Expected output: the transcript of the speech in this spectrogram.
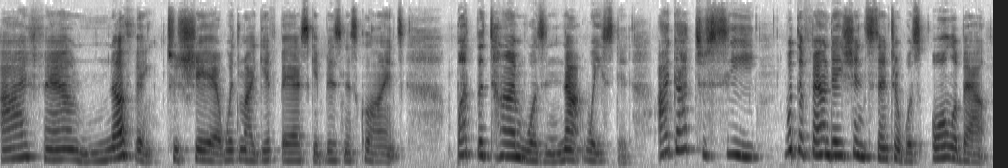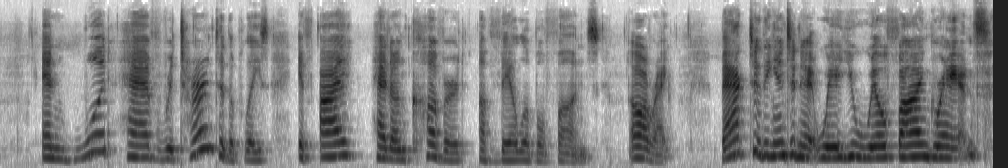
I found nothing to share with my gift basket business clients. But the time was not wasted. I got to see what the Foundation Center was all about and would have returned to the place if I had uncovered available funds. All right, back to the internet where you will find grants.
